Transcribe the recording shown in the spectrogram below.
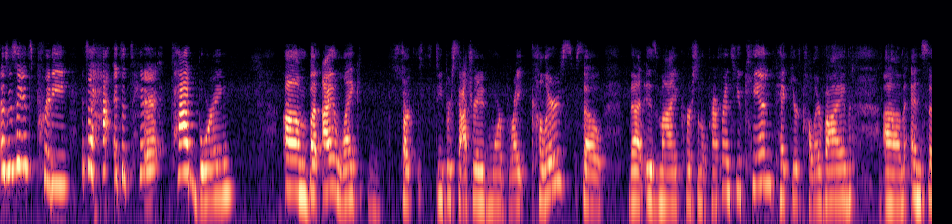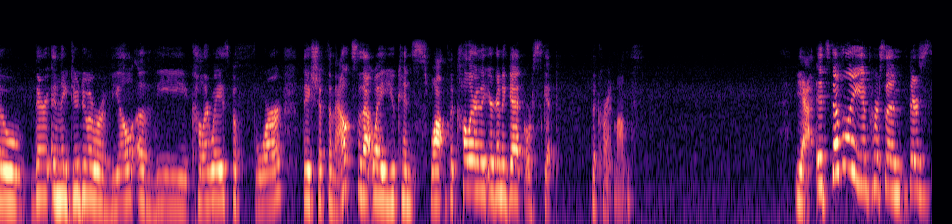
as we say it's pretty. It's a it's a tad boring. Um, but I like start deeper saturated, more bright colors. So that is my personal preference. You can pick your color vibe. Um, and so there, and they do do a reveal of the colorways before they ship them out. So that way you can swap the color that you're going to get or skip the current month. Yeah, it's definitely in person. There's,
